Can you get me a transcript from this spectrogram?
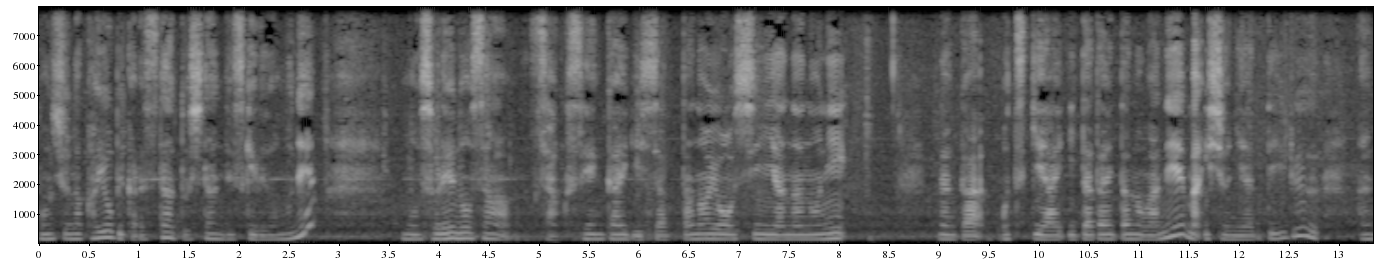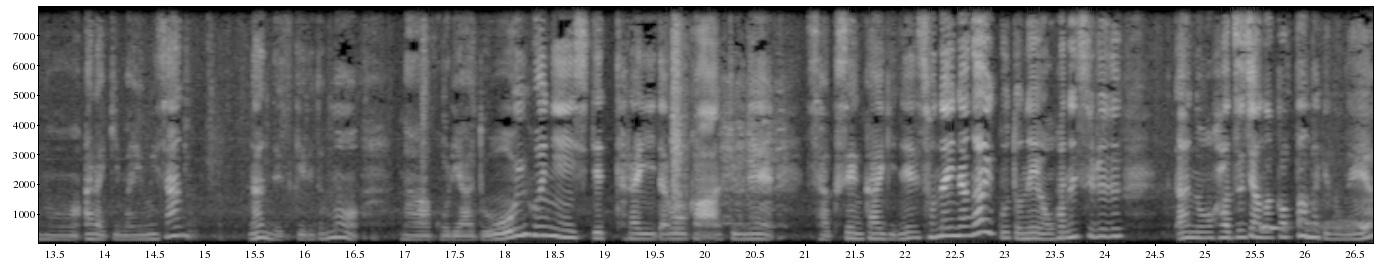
今週の火曜日からスタートしたんですけれどもねもうそれのさ作戦会議しちゃったのよ深夜なのに。なんかお付き合いいただいたのがね、まあ、一緒にやっている荒木真由美さんなんですけれどもまあこりゃどういうふうにしてったらいいだろうかっていうね作戦会議ねそんなに長いことねお話しするあのはずじゃなかったんだけどね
